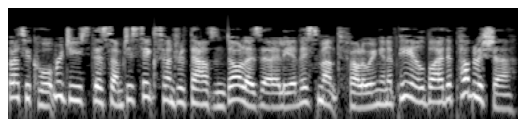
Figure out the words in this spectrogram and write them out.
But a court reduced the sum to $600,000 earlier this month following an appeal by the publisher.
